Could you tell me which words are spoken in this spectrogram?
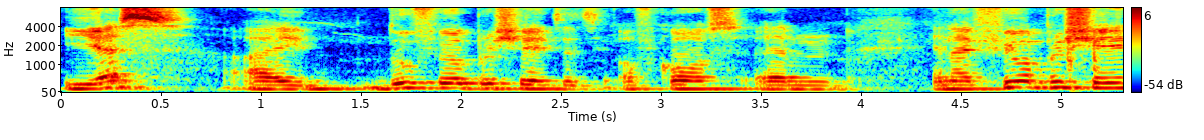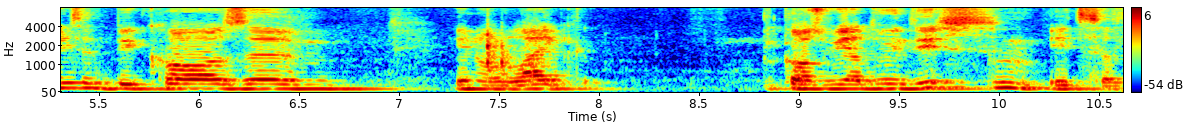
Yes, I do feel appreciated, of course. And and I feel appreciated because um, you know like because we are doing this mm. it's a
